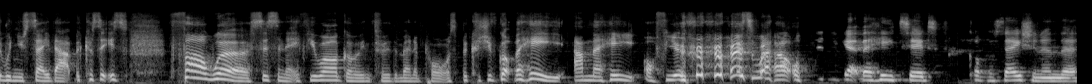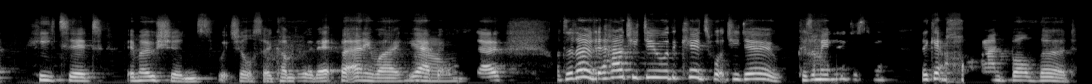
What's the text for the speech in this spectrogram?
when you say that because it is far worse, isn't it? If you are going through the menopause because you've got the heat and the heat off you as well. You get the heated conversation and the heated emotions, which also comes with it. But anyway, yeah. Wow. But also, I don't know. How do you do with the kids? What do you do? Because I mean, they just they get hot and bothered.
